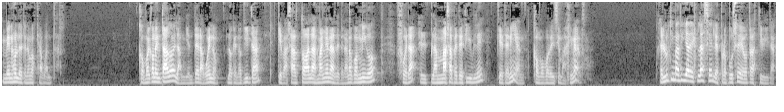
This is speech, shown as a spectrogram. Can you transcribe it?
menos le tenemos que aguantar. Como he comentado, el ambiente era bueno, lo que no quita que pasar todas las mañanas de verano conmigo fuera el plan más apetecible que tenían, como podéis imaginar. El último día de clase les propuse otra actividad,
